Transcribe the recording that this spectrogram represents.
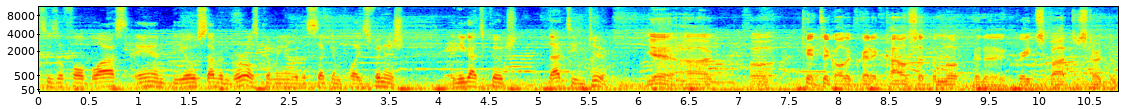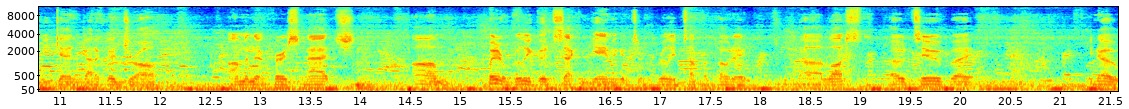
Cecil Fall Blast and the 07 girls coming in with a second place finish. And you got to coach that team too. Yeah, uh, can't take all the credit. Kyle set them up in a great spot to start the weekend. Got a good draw um, in their first match. Um, played a really good second game against a really tough opponent. Uh, lost 0-2, but you know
